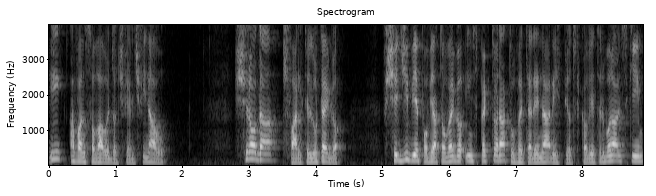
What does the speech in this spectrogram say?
i awansowały do ćwierćfinału. Środa, 4 lutego. W siedzibie Powiatowego Inspektoratu Weterynarii w Piotrkowie Trybunalskim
